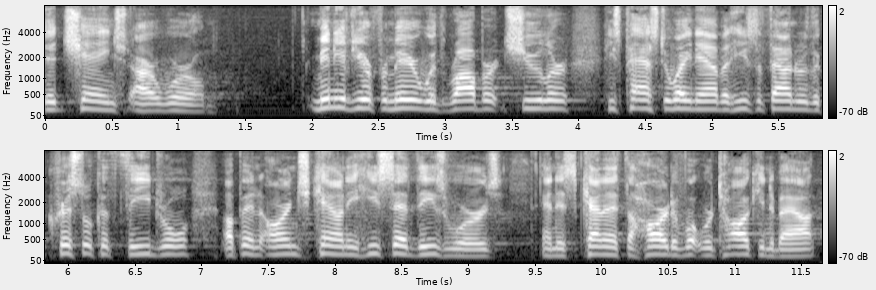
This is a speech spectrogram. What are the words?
It changed our world. Many of you are familiar with Robert Schuller. He's passed away now, but he's the founder of the Crystal Cathedral up in Orange County. He said these words, and it's kind of at the heart of what we're talking about.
